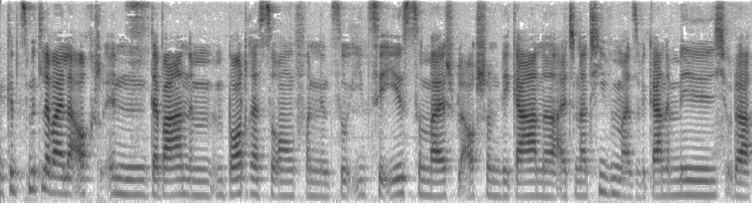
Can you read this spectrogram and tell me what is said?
gibt es mittlerweile auch in der Bahn im, im Bordrestaurant von den so ICEs zum Beispiel auch schon vegane Alternativen, also vegane Milch oder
